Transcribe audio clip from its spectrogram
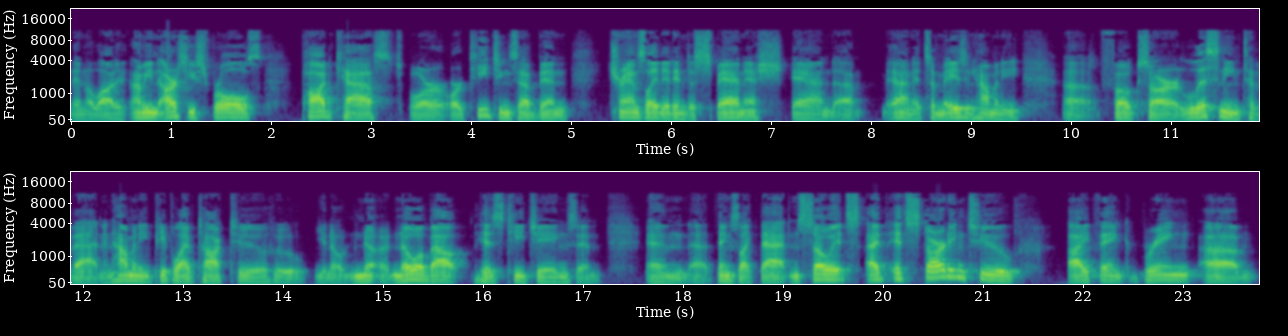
and a lot of I mean R.C. Sproul's podcast or or teachings have been translated into Spanish and uh, and it's amazing how many uh, folks are listening to that and how many people I've talked to who you know know, know about his teachings and and uh, things like that and so it's it's starting to I think bring um,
